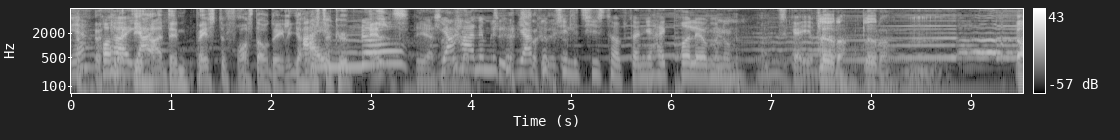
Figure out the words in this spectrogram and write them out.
Ja, prøv at høre, De jeg... har den bedste frostafdeling. Jeg har lyst til at købe know. alt. Det er så Jeg lækkert. har nemlig købt, jeg har købt chili cheese tops. Jeg har ikke prøvet at lave dem endnu. Skal jeg. Glæd dig, glæd dig. Nå,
